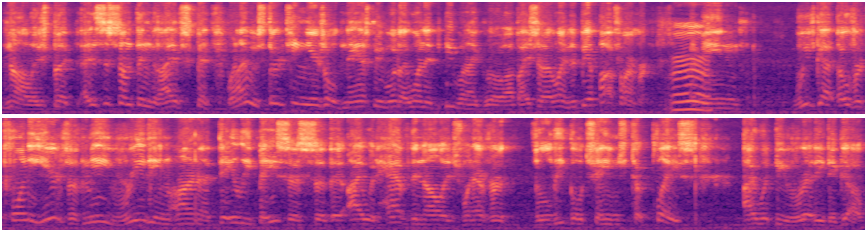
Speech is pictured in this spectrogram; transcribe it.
knowledge. But this is something that I've spent. When I was 13 years old and they asked me what I wanted to be when I grow up, I said I wanted to be a pot farmer. I mean, we've got over 20 years of me reading on a daily basis so that I would have the knowledge whenever the legal change took place. I would be ready to go.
